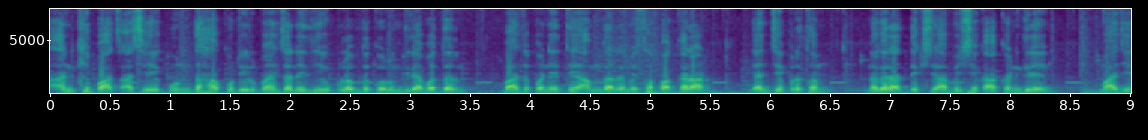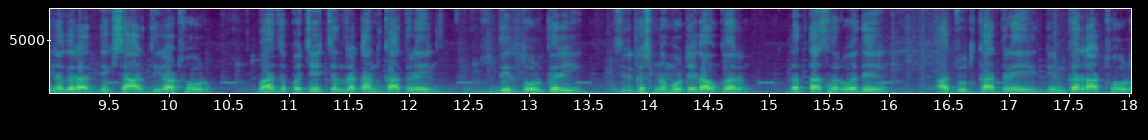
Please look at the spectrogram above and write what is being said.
आणखी पाच असे एकूण दहा कोटी रुपयांचा निधी उपलब्ध करून दिल्याबद्दल भाजप नेते आमदार रमेश सपा कराड यांचे प्रथम नगराध्यक्ष अभिषेक आकणगिरे माजी नगराध्यक्ष आरती राठोड भाजपचे चंद्रकांत कातळे सुधीर तोडकरी श्रीकृष्ण मोटेगावकर दत्ता सर्वदे अच्युत कातळे दिनकर राठोड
